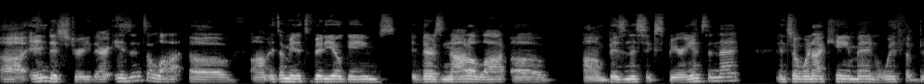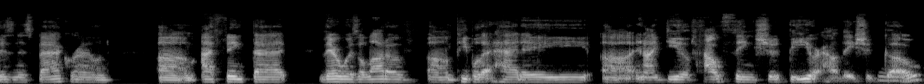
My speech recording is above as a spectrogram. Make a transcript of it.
uh, industry, there isn't a lot of. Um, it's I mean, it's video games. There's mm-hmm. not a lot of um, business experience in that. And so when I came in with a business background, um, I think that there was a lot of um, people that had a uh, an idea of how things should be or how they should go.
